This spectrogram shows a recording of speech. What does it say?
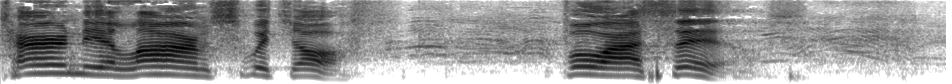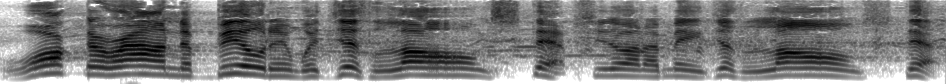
Turned the alarm switch off for ourselves walked around the building with just long steps. You know what I mean? Just long steps.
